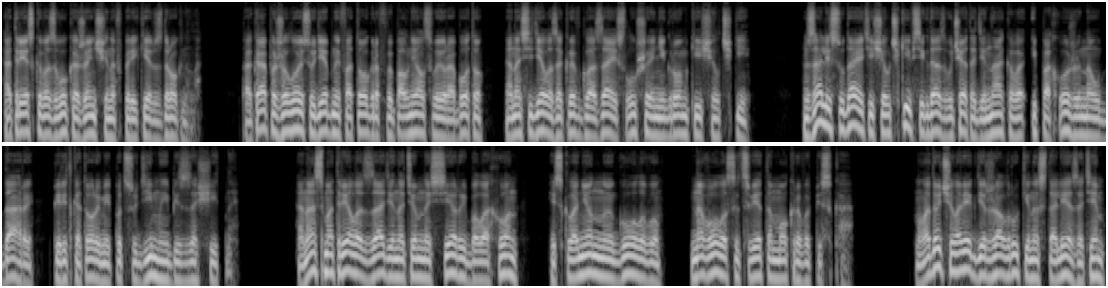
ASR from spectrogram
От резкого звука женщина в парике вздрогнула. Пока пожилой судебный фотограф выполнял свою работу, она сидела, закрыв глаза и слушая негромкие щелчки. В зале суда эти щелчки всегда звучат одинаково и похожи на удары, перед которыми подсудимые беззащитны. Она смотрела сзади на темно-серый балахон и склоненную голову, на волосы цвета мокрого песка. Молодой человек держал руки на столе, затем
